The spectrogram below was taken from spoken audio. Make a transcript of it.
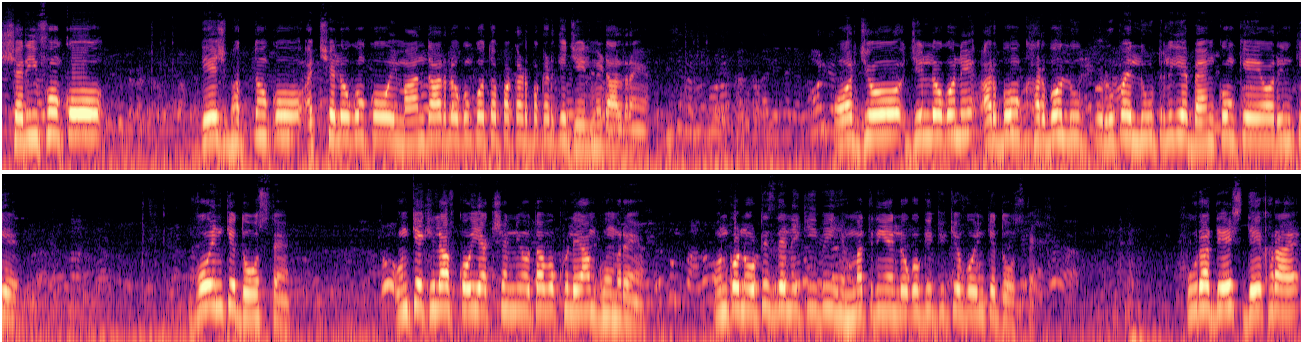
शरीफों को, देशभक्तों को, अच्छे लोगों को, ईमानदार लोगों को तो पकड़ पकड़ के जेल में डाल रहे हैं। और जो जिन लोगों ने अरबों, खरबों रुपए लूट लिए बैंकों के और इनके वो इनके दोस्त हैं। उनके खिलाफ कोई एक्शन नहीं होता, वो खुलेआम घूम रहे हैं। उनको नोटिस देने की भी हिम्मत नहीं है लोगों की, क्योंकि वो इनके दोस्त हैं। पूरा देश देख रहा है,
